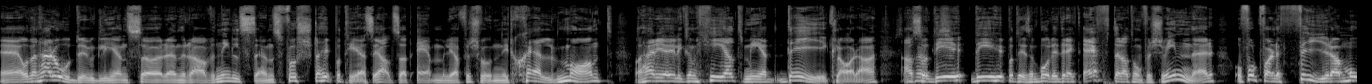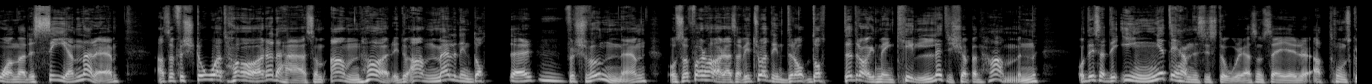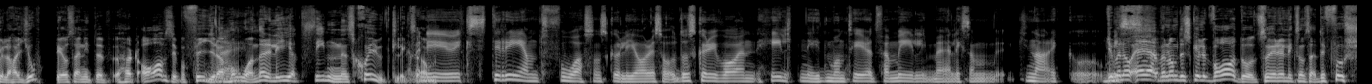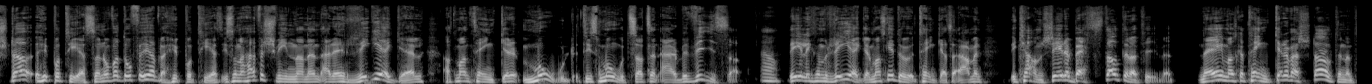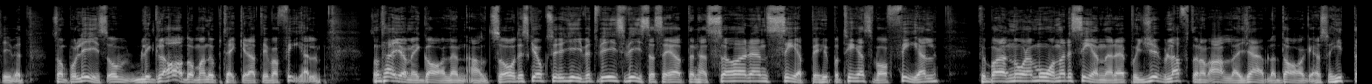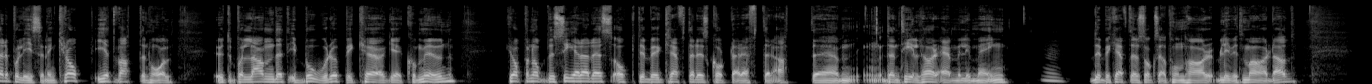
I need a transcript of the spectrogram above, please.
Eh, och den här oduglingen, Sören Rav Nilsens första hypotes är alltså att Emily har försvunnit självmant. Och här är jag ju liksom helt med dig, Klara. Alltså det, det är hypotesen både direkt efter att hon försvinner och fortfarande fyra månader senare. Alltså förstå att höra det här som anhörig. Du anmäler din dotter försvunnen och så får du höra så här, vi tror att din dotter dragit med en kille till Köpenhamn. Och det är, så här, det är inget i hennes historia som säger att hon skulle ha gjort det och sen inte hört av sig på fyra Nej. månader. Det är helt sinnessjukt. Liksom. Men det är ju extremt få som skulle göra så. Då ska det ju vara en helt nedmonterad familj med liksom knark och Jo, men och även om det skulle vara då så är det liksom så här, det första hypotesen, och vad då för jävla hypotes? I sådana här försvinnanden är det regel att man tänker mord tills motsatsen är bevisad. Ja. Det är liksom regel. Man ska inte tänka så här, ja, men det kanske är det bästa alternativet. Nej, man ska tänka det värsta alternativet som polis och bli glad om man upptäcker att det var fel. Sånt här gör mig galen alltså. Och det ska också givetvis visa sig att den här Sörens CP-hypotes var fel. För bara några månader senare, på julafton av alla jävla dagar, så hittade polisen en kropp i ett vattenhål ute på landet i Borup i Köge kommun. Kroppen obducerades och det bekräftades kort därefter att eh, den tillhör Emily Meng. Det bekräftades också att hon har blivit mördad.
